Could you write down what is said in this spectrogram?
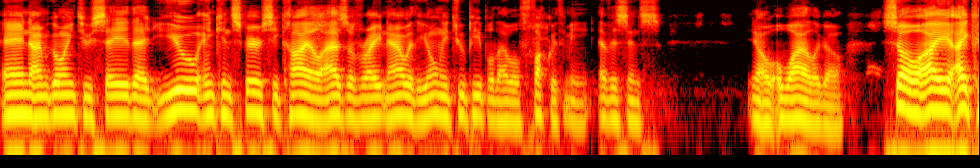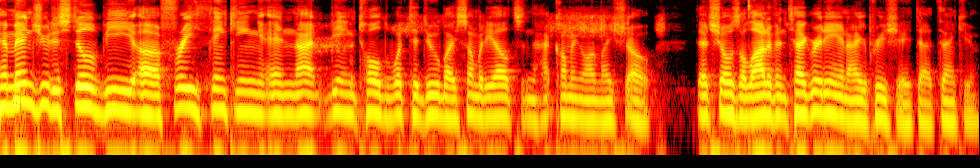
and I'm going to say that you and Conspiracy Kyle, as of right now, are the only two people that will fuck with me ever since, you know, a while ago. So I, I commend you to still be uh, free thinking and not being told what to do by somebody else and ha- coming on my show. That shows a lot of integrity, and I appreciate that. Thank you.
